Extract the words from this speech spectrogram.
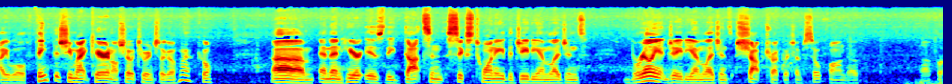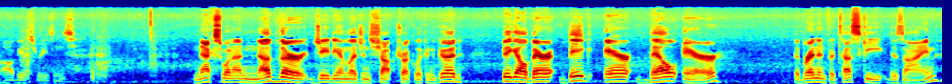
I will think that she might care and I'll show it to her and she'll go, eh, cool. Um, and then here is the Datsun 620, the JDM Legends brilliant JDM Legends shop truck, which I'm so fond of uh, for obvious reasons. Next one, another JDM Legends shop truck looking good. Big, L Big Air Bel Air, the Brendon Vetuskey design.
